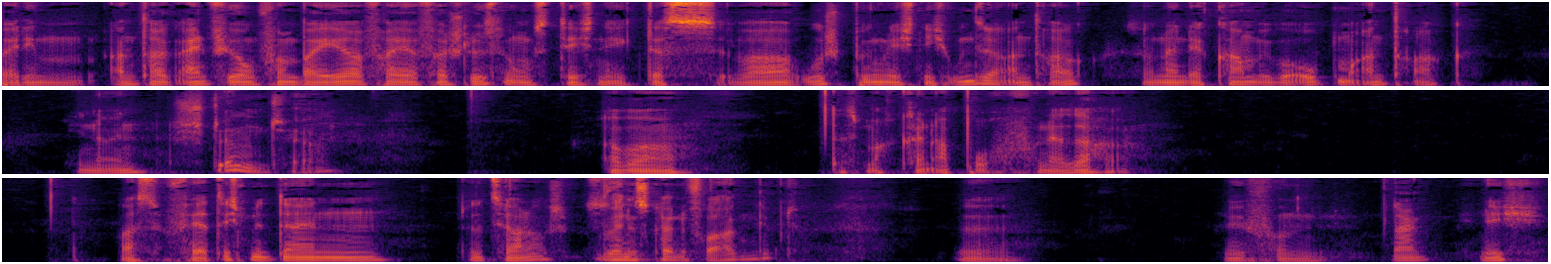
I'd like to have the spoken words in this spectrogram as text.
bei dem Antrag Einführung von barrierefreier Verschlüsselungstechnik, das war ursprünglich nicht unser Antrag, sondern der kam über Open Antrag hinein. Stimmt, ja. Aber das macht keinen Abbruch von der Sache. Warst du fertig mit deinem Sozialausschuss? Wenn es keine Fragen gibt. Äh, nee, von Nein. nicht.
